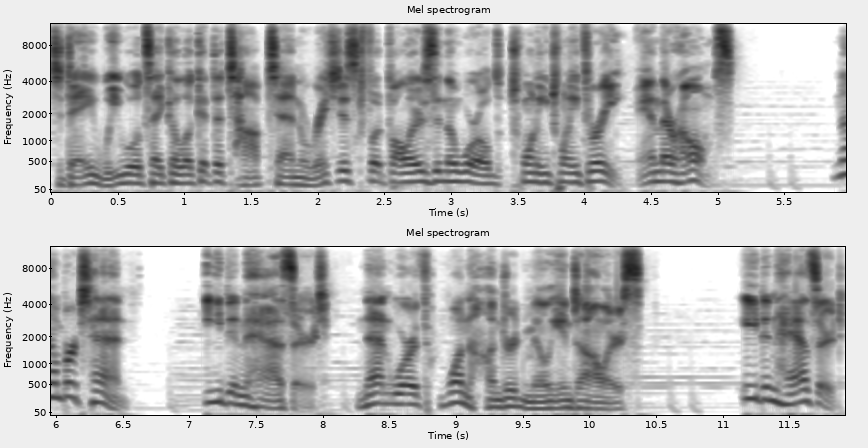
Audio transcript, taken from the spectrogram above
Today, we will take a look at the top 10 richest footballers in the world 2023 and their homes. Number 10. Eden Hazard, net worth $100 million. Eden Hazard,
